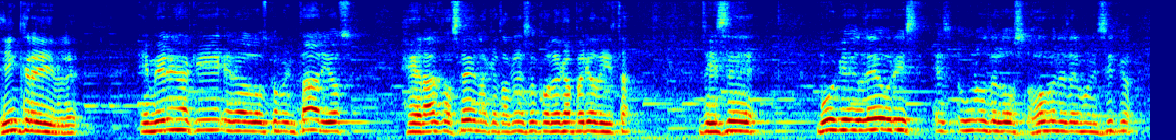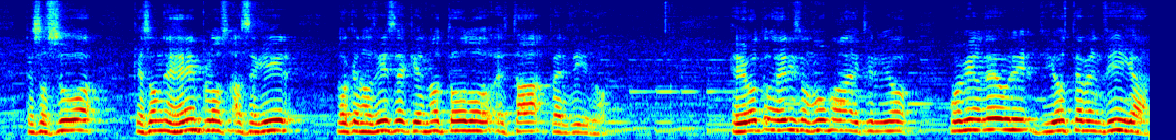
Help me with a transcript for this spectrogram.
Increíble. Y miren aquí en los comentarios, Gerardo Sena, que también es un colega periodista, dice, muy bien, Leuris es uno de los jóvenes del municipio de Sosúa que son ejemplos a seguir, lo que nos dice que no todo está perdido. El otro, Edison Huma, escribió, muy bien, Leuris, Dios te bendiga.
